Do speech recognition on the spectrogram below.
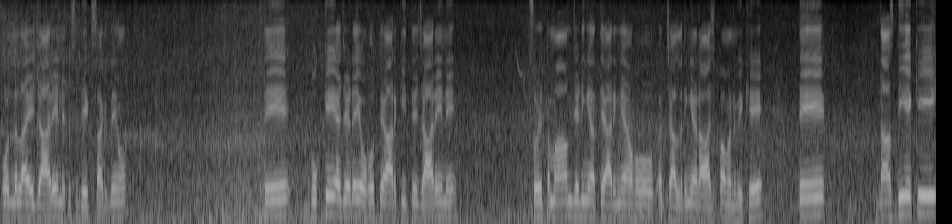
ਫੁੱਲ ਲਾਏ ਜਾ ਰਹੇ ਨੇ, ਤੁਸੀਂ ਦੇਖ ਸਕਦੇ ਹੋ। ਤੇ ਬੁੱਕੇ ਆ ਜਿਹੜੇ ਉਹ ਤਿਆਰ ਕੀਤੇ ਜਾ ਰਹੇ ਨੇ ਸੋ ਇਹ तमाम ਜਿਹੜੀਆਂ ਤਿਆਰੀਆਂ ਉਹ ਚੱਲ ਰਹੀਆਂ ਰਾਜ ਭਵਨ ਵਿਖੇ ਤੇ ਦੱਸ ਦਈਏ ਕਿ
